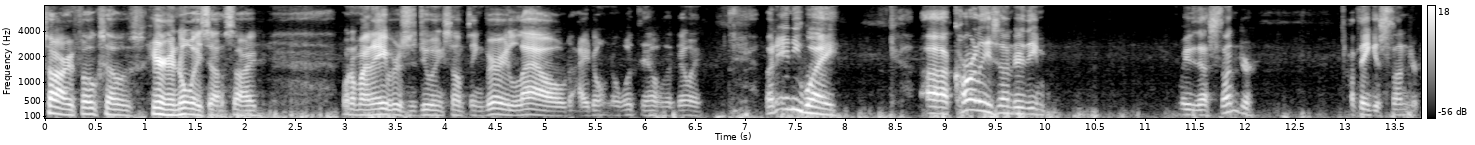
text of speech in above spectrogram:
Sorry, folks, I was hearing a noise outside. One of my neighbors is doing something very loud. I don't know what the hell they're doing. But anyway, uh, Carli's under the maybe that's thunder. I think it's thunder.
